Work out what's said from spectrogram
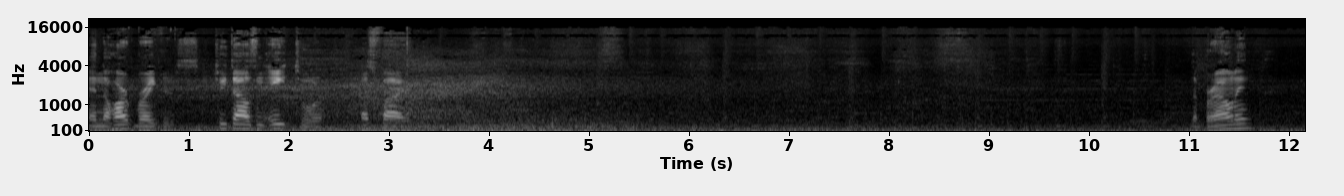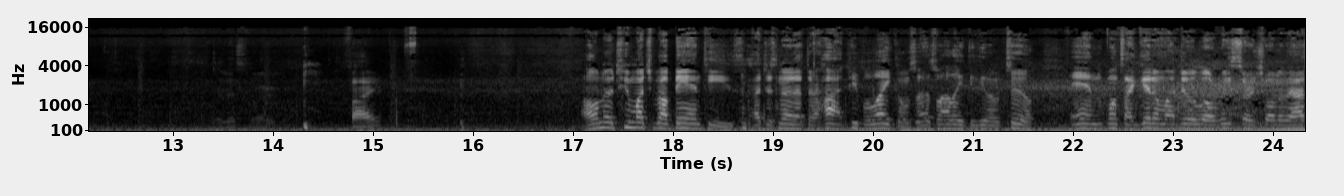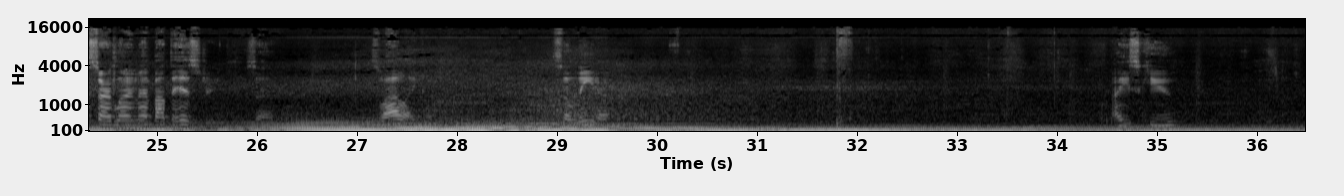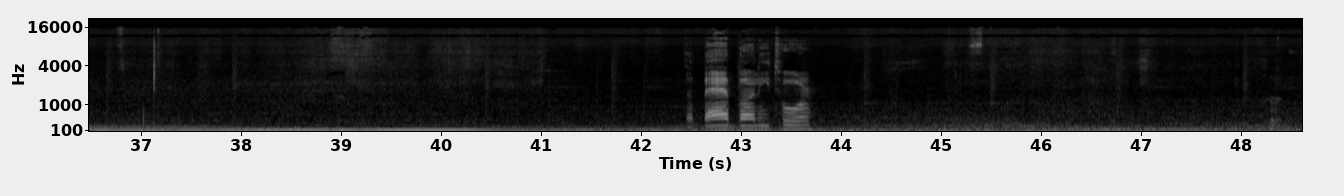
And the Heartbreakers. 2008 tour. That's fire. The Browning. Yeah, that's hard. Fire. I don't know too much about band tees. I just know that they're hot. People like them, so that's why I like to get them too. And once I get them, I do a little research on them, and I start learning about the history. So that's why I like them. Selena. Ice Cube. The Bad Bunny tour.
